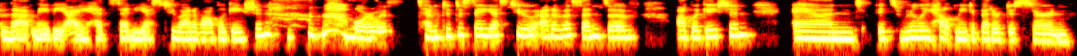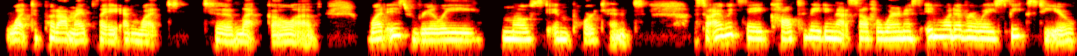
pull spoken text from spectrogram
that maybe I had said yes to out of obligation or mm-hmm. was tempted to say yes to out of a sense of obligation. And it's really helped me to better discern what to put on my plate and what to let go of. What is really most important. So I would say cultivating that self awareness in whatever way speaks to you.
